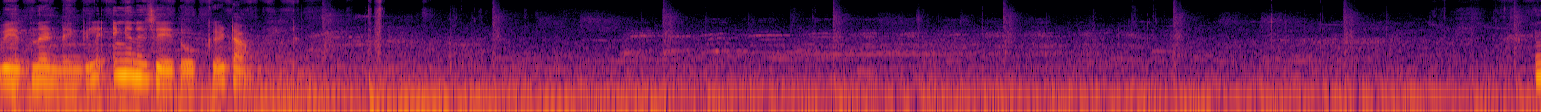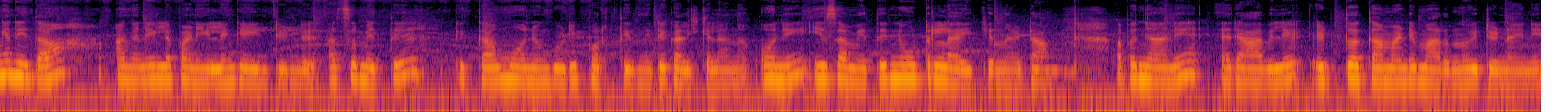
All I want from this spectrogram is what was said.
വരുന്നുണ്ടെങ്കിൽ ഇങ്ങനെ ചെയ്ത് നോക്കുക കേട്ടോ അങ്ങനെ ഇതാ അങ്ങനെയുള്ള പണിയെല്ലാം കഴിഞ്ഞിട്ടുണ്ട്. ആ സമയത്ത് ഇക്കാവും മോനും കൂടി പുറത്തിരുന്നിട്ട് കളിക്കലാണ്. ഓന് ഈ സമയത്ത് ന്യൂട്രൽ അയക്കുന്നത് കേട്ടോ. അപ്പോൾ ഞാൻ രാവിലെ എടുത്തു വെക്കാൻ വേണ്ടി മറന്നു പോയിട്ടുണ്ടായിന്.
